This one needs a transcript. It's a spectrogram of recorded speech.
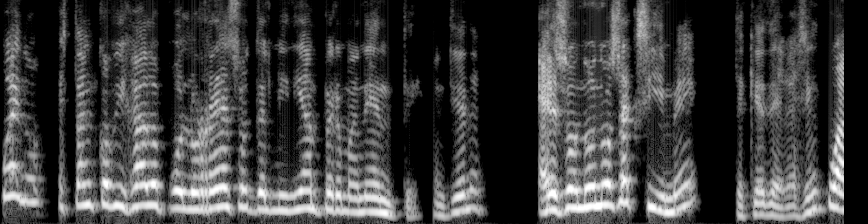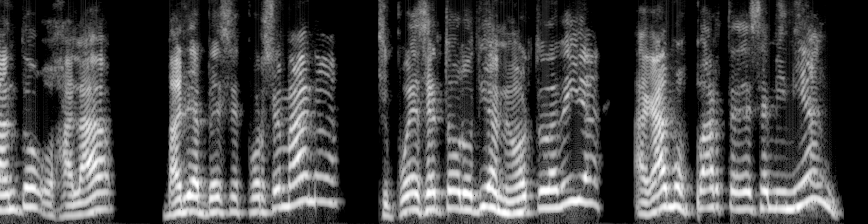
bueno, están cobijados por los rezos del Minyan permanente, ¿entiendes? Eso no nos exime de que de vez en cuando, ojalá varias veces por semana, si puede ser todos los días, mejor todavía, hagamos parte de ese Minyan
